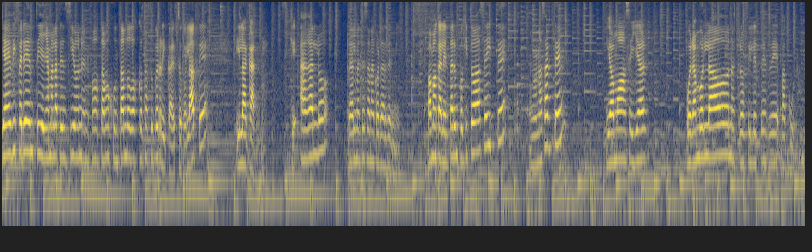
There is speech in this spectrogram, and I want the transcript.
ya es diferente, ya llama la atención. En el fondo estamos juntando dos cosas súper ricas, el chocolate y la carne. Así que háganlo, realmente se van a acordar de mí. Vamos a calentar un poquito de aceite en una sartén y vamos a sellar por ambos lados nuestros filetes de vacuno.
